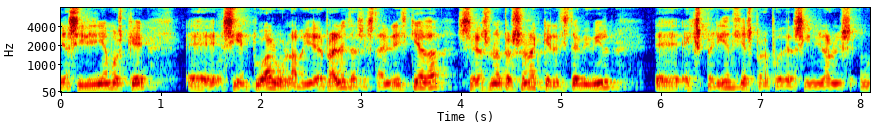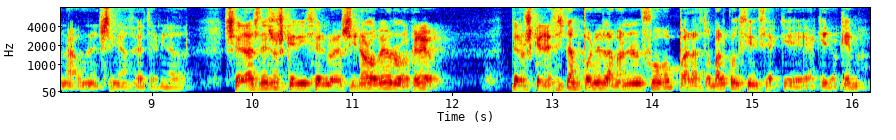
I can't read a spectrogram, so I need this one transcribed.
Y así diríamos que eh, si en tu árbol la mayoría de planetas está en la izquierda, serás una persona que necesita vivir eh, experiencias para poder asimilar una, una enseñanza determinada. Serás de esos que dicen, si no lo veo, no lo creo. De los que necesitan poner la mano en el fuego para tomar conciencia que aquello quema.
